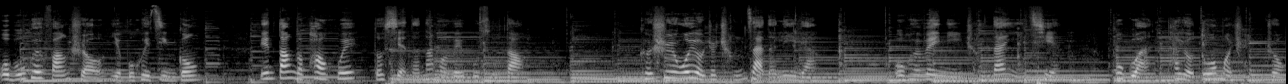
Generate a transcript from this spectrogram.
我不会防守，也不会进攻，连当个炮灰都显得那么微不足道。可是我有着承载的力量，我会为你承担一切，不管它有多么沉重。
